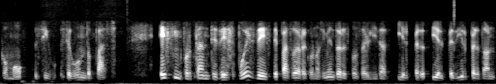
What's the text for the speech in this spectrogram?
como segundo paso. Es importante después de este paso de reconocimiento de responsabilidad y el, per- y el pedir perdón,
